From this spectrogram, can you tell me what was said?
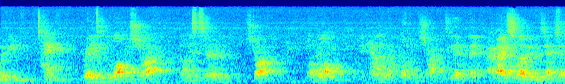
moving tank ready to block and strike, not necessarily strike. Not block and counter, like block and strike together. They are slow moving tank. So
